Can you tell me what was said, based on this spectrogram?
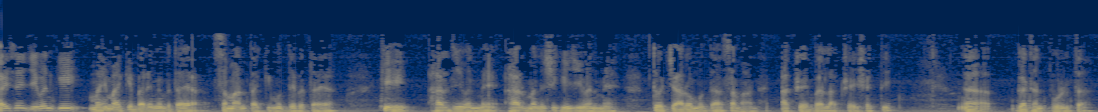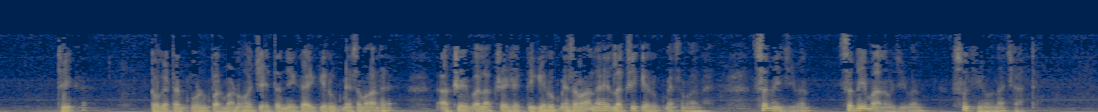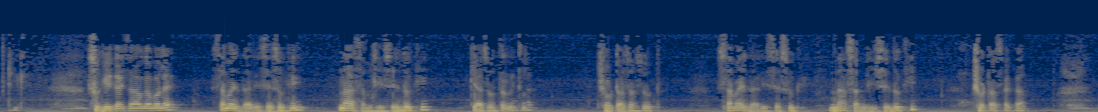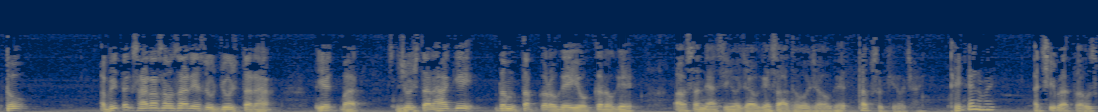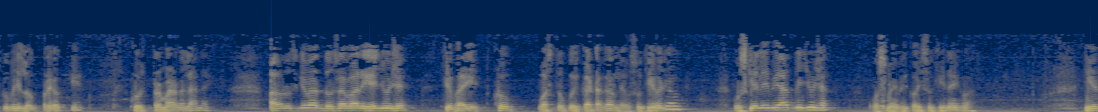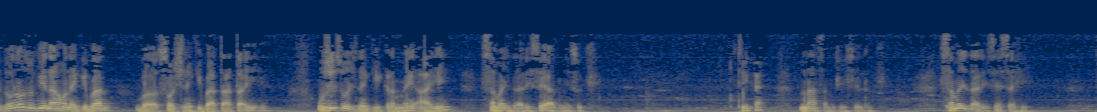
ऐसे जीवन की महिमा के बारे में बताया, समानता के मुद्दे बताया कि हर जीवन में, हर मनुष्य के जीवन में तो चारों मुद्दा समान है। अक्षय बल, अक्षय शक्ति गठन पूर्णता, ठीक है? तो गठन पूर्ण परमाणु है चैतन्य इकाई के रूप में समान है। अक्षय बल, अक्षय शक्ति के रूप में समान है, लक्ष्य के रूप में समान है। सभी जीवन, सभी मानव जीवन सुखी होना चाहते ठीक है? सुखी कैसा होगा बोले? समझदारी से सुखी, ना समझी से दुखी, क्या सूत्र निकला? छोटा सा सूत्र। समझदारी से सुखी, ना समझी से दुखी, छोटा सा काम। तो अभी तक सारा संसार ये जूझता रहा। एक बार जूझता रहा कि तुम तप करोगे, योग करोगे और सन्यासी हो जाओगे, साधु हो जाओगे, तब सुखी हो जाएँगे। ठीक है ना भाई? अच्छी बात है उसको भी लोग प्रयोग किए, कुछ प्रमाण में लाने और उसके बाद दूसरा बार ये जूझ है कि भाई, खूब वस्तु को इकट्ठा कर ले सुखी हो जाओगे। उसके लिए भी आदमी जूझा, उसमें भी कोई सुखी नहीं हुआ। ये दोनों सुखी ना होने के बाद सोचने की बात आता ही है। उसी सोचने के क्रम में आई समझदारी से आदमी सुखी। ठीक है? ना समझी से दुखी। समझदारी से सही।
